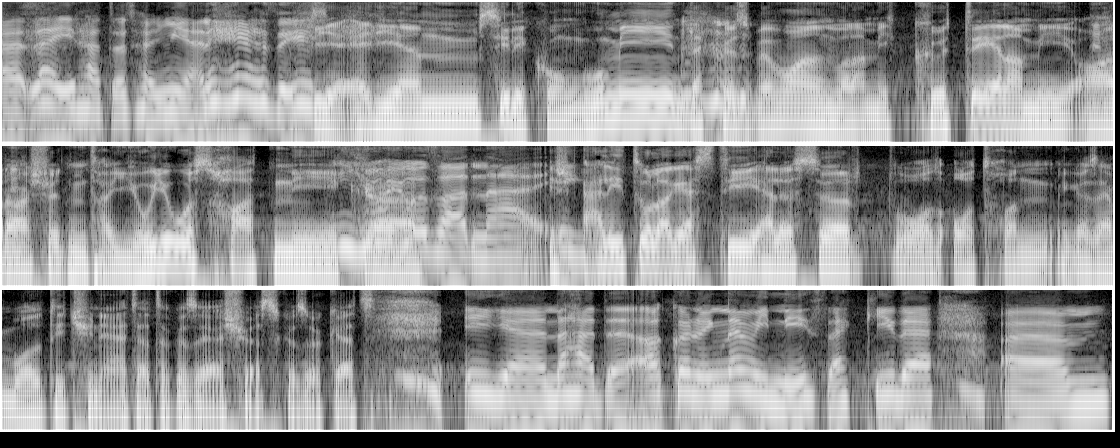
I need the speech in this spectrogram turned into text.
Leírhatod, hogy milyen érzés. Figyelj, egy ilyen szilikongumi, de közben van valami kötél, ami arra hasonlít, mintha jójózhatnék. Jójózadnál. És Igen. állítólag ezt ti először otthon igazából ti csináltátok az első eszközöket. Igen, hát akkor még nem így nézek ki, de um,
